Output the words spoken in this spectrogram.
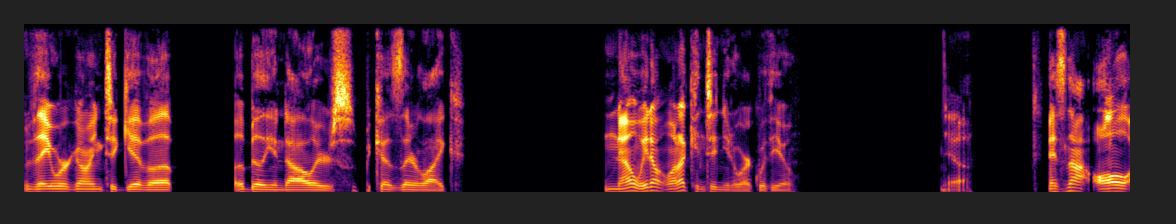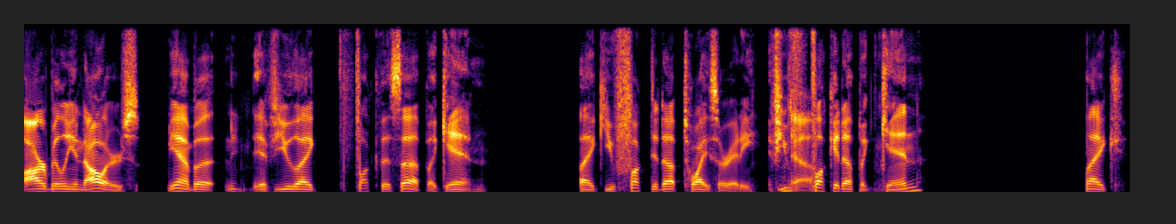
they were going to give up a billion dollars because they're like, no, we don't want to continue to work with you. yeah. It's not all our billion dollars. Yeah, but if you like fuck this up again, Like you fucked it up twice already. If you Yeah. fuck it up again, like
